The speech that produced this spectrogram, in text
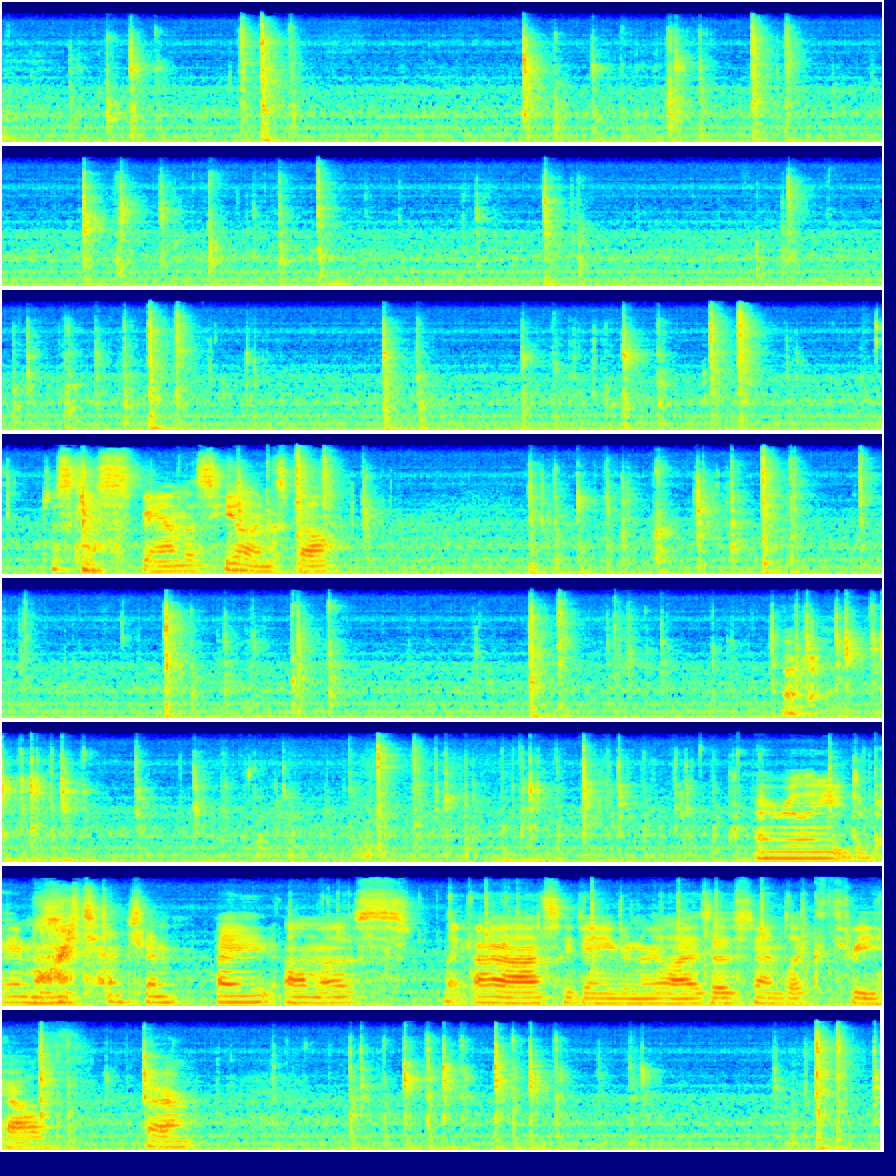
Just gonna spam this healing spell. Okay. I really need to pay more attention. I almost, like, I honestly didn't even realize I was down to like 3 health there.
